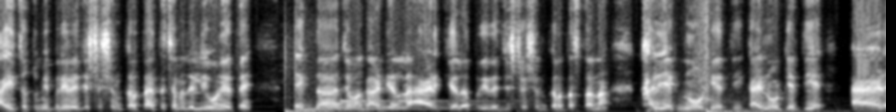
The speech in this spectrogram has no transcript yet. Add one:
आईचं तुम्ही प्री रजिस्ट्रेशन करताय त्याच्यामध्ये लिहून येते. एकदा जेव्हा गार्डियनला ऍड केलं प्री रजिस्ट्रेशन करत असताना खाली एक नोट येते. काय नोट येते? ऍड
